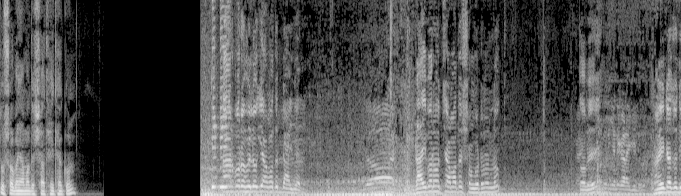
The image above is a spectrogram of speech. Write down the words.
তো সবাই আমাদের সাথেই থাকুন। তারপরে হইল গিয়ে আমাদের ড্রাইভার। ড্রাইভার হচ্ছে আমাদের সংগঠনের লোক। তবে গাড়িটা যদি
